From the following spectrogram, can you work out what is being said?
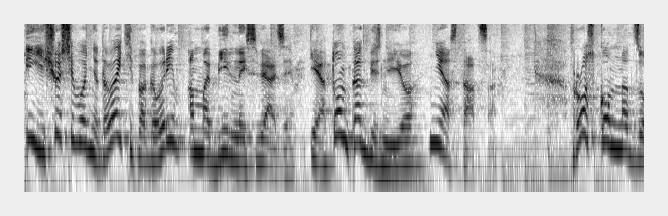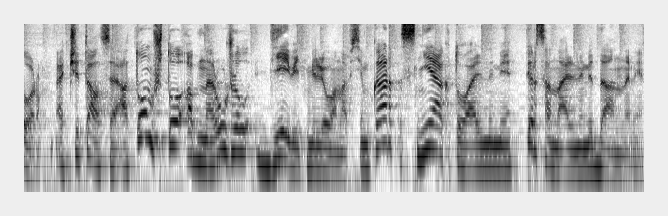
И еще сегодня давайте поговорим о мобильной связи и о том, как без нее не остаться. Роскомнадзор отчитался о том, что обнаружил 9 миллионов сим-карт с неактуальными персональными данными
